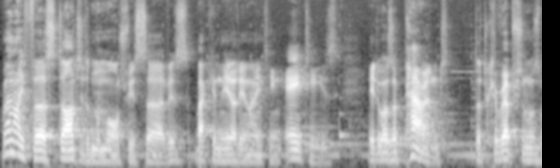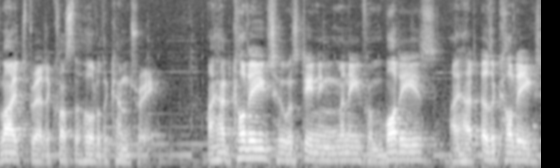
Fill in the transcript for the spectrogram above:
When I first started in the mortuary service back in the early 1980s, it was apparent that corruption was widespread across the whole of the country. I had colleagues who were stealing money from bodies. I had other colleagues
